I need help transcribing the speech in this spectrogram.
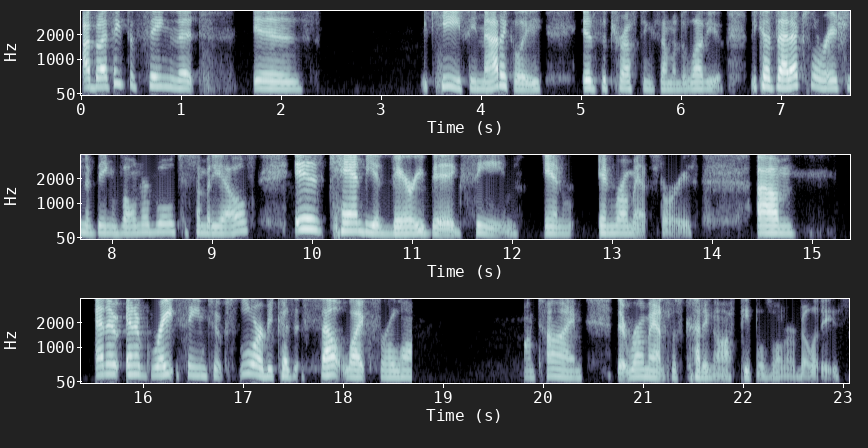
uh, but I think the thing that is key thematically is the trusting someone to love you because that exploration of being vulnerable to somebody else is can be a very big theme in in romance stories um and a, and a great theme to explore because it felt like for a long long time that romance was cutting off people's vulnerabilities.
